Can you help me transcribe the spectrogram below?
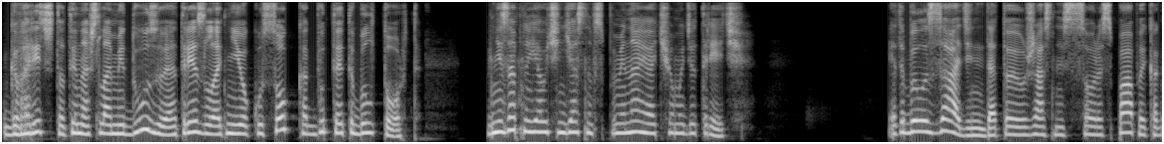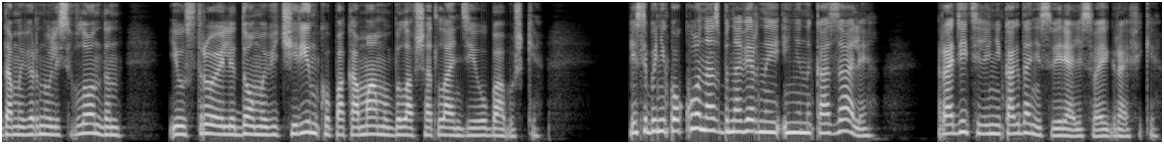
Говорит, что ты нашла медузу и отрезала от нее кусок, как будто это был торт. Внезапно я очень ясно вспоминаю, о чем идет речь. Это было за день до той ужасной ссоры с папой, когда мы вернулись в Лондон — и устроили дома вечеринку, пока мама была в Шотландии у бабушки. Если бы не Коко, нас бы, наверное, и не наказали. Родители никогда не сверяли свои графики.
